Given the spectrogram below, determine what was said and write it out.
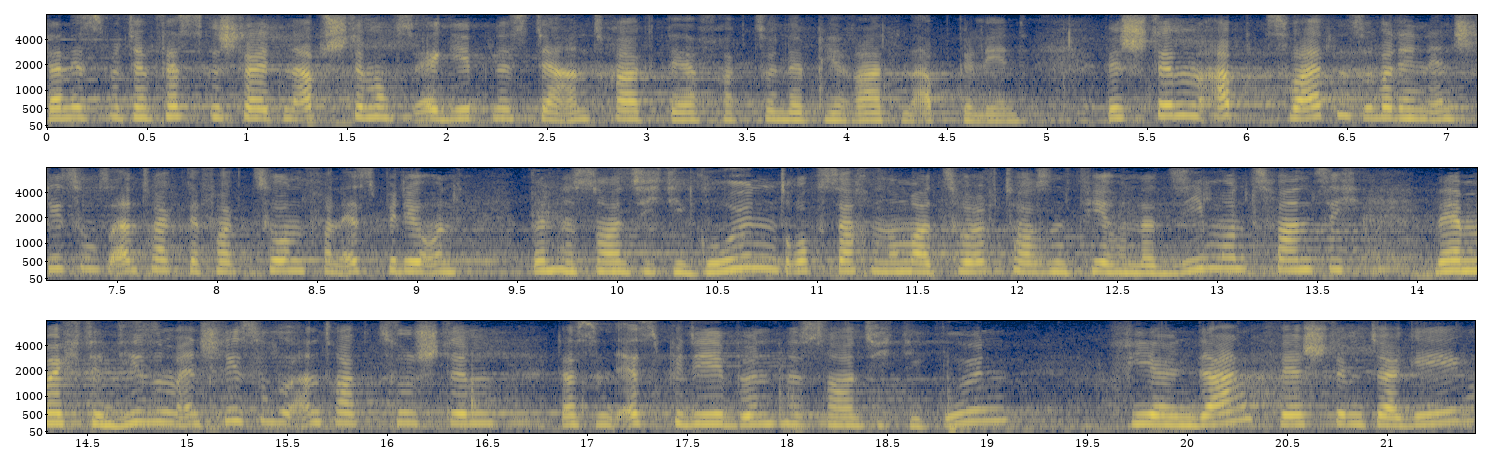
Dann ist mit dem festgestellten Abstimmungsergebnis der Antrag der Fraktion der Piraten abgelehnt. Wir stimmen ab zweitens über den Entschließungsantrag der Fraktionen von SPD und Bündnis 90 Die Grünen, Drucksachennummer 12.427. Wer möchte diesem Entschließungsantrag zustimmen? Das sind SPD, Bündnis 90 Die Grünen. Vielen Dank. Wer stimmt dagegen?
